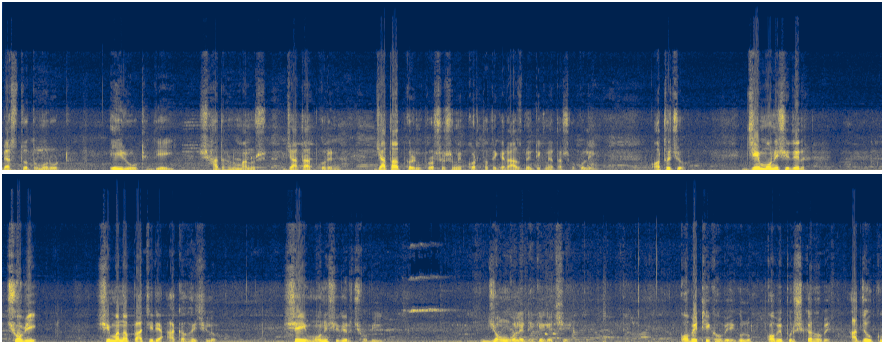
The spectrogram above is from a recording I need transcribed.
ব্যস্ততম রোড। এই রোড দিয়েই সাধারণ মানুষ যাতায়াত করেন যাতায়াত করেন প্রশাসনিক কর্তা থেকে রাজনৈতিক নেতা সকলেই। অথচ যে মনীষীদের ছবি সীমানা প্রাচীরে আঁকা হয়েছিল। সেই মনীষীদের ছবি জঙ্গলে ঢেকে গেছে। কবে ঠিক হবে এগুলো? কবে পরিষ্কার হবে? আদৌ কি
